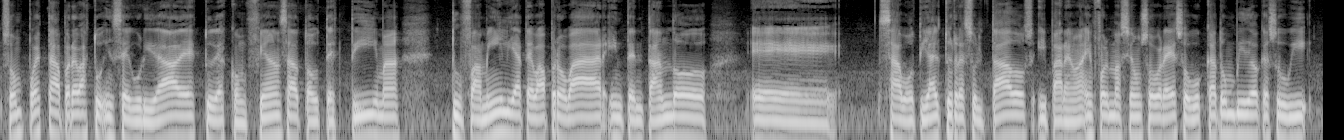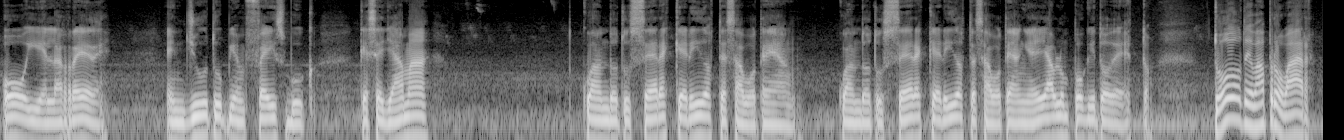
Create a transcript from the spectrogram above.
Son puestas a prueba tus inseguridades, tu desconfianza, tu autoestima, tu familia te va a probar intentando eh, sabotear tus resultados. Y para más información sobre eso, búscate un video que subí hoy en las redes, en YouTube y en Facebook, que se llama Cuando tus seres queridos te sabotean. Cuando tus seres queridos te sabotean. Y ella habla un poquito de esto. Todo te va a probar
